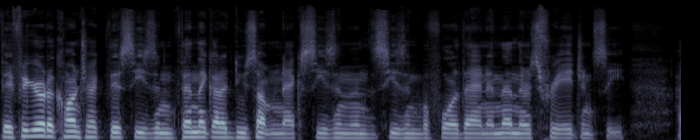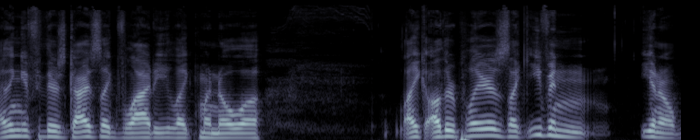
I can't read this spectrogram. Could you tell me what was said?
they figure out a contract this season, then they got to do something next season and the season before then, and then there's free agency. I think if there's guys like Vladdy, like Manoah, like other players, like even you know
